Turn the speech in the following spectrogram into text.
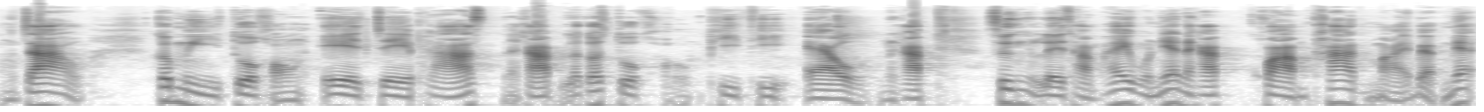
2 เจ้า ก็มีตัวของ AJ Plus นะครับแล้วก็ตัวของ PTL นะครับซึ่งเลยทำให้วันนี้นะครับความคาดหมายแบบเนี้ย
